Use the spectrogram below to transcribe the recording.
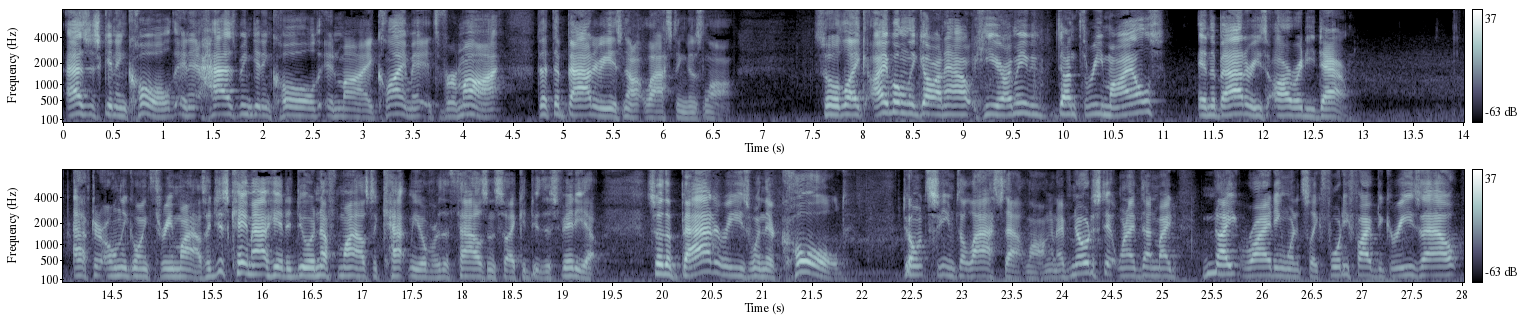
as it's getting cold, and it has been getting cold in my climate, it's Vermont, that the battery is not lasting as long. So like I've only gone out here, I maybe done three miles and the battery's already down after only going three miles. I just came out here to do enough miles to cap me over the thousand so I could do this video. So the batteries, when they're cold, don't seem to last that long. And I've noticed it when I've done my night riding when it's like 45 degrees out.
